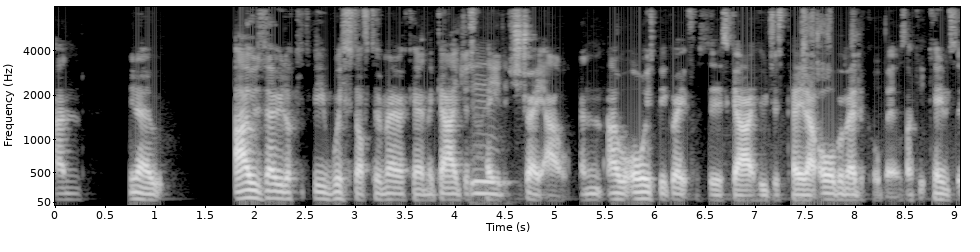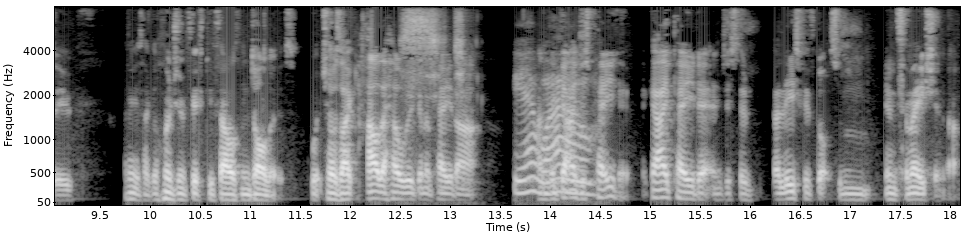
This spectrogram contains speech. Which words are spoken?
and you know. I was very lucky to be whisked off to America, and the guy just Mm. paid it straight out. And I will always be grateful to this guy who just paid out all the medical bills. Like it came to, I think it's like one hundred fifty thousand dollars, which I was like, how the hell are we going to pay that? Yeah, And wow. the guy just paid it. The guy paid it and just said, at least we've got some information now.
